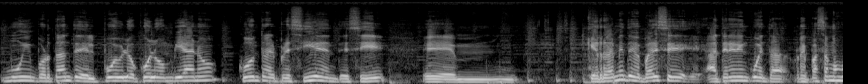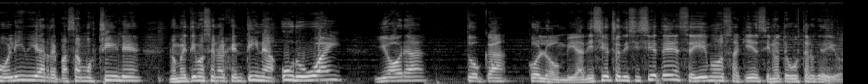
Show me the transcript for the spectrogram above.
muy importante del pueblo colombiano contra el presidente, ¿sí? Em, que realmente me parece a tener en cuenta. Repasamos Bolivia, repasamos Chile, nos metimos en Argentina, Uruguay y ahora toca Colombia. 18-17, seguimos aquí en Si no te gusta lo que digo.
